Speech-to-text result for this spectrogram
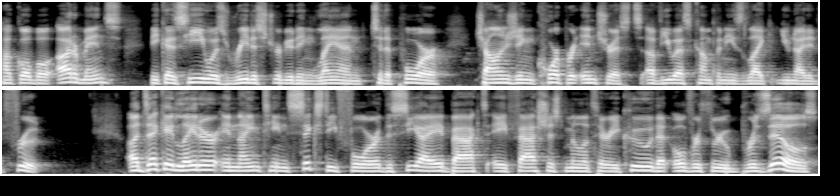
Jacobo Arbenz, because he was redistributing land to the poor challenging corporate interests of US companies like United Fruit. A decade later, in 1964, the CIA backed a fascist military coup that overthrew Brazil's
